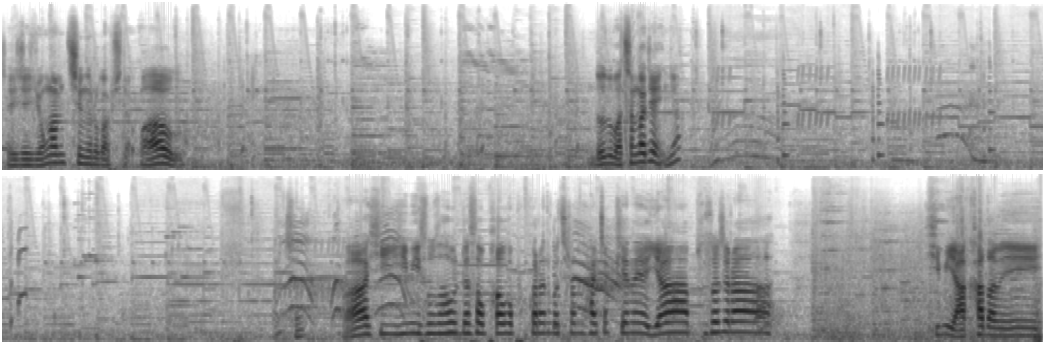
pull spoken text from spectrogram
자 이제 용암층으로 갑시다. 와우. 너도 마찬가지 아니냐? 아 히, 힘이 솟아올라서 파워가 폭발하는 것처럼 활짝 피하나요? 야 부서져라. 힘이 약하다네.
